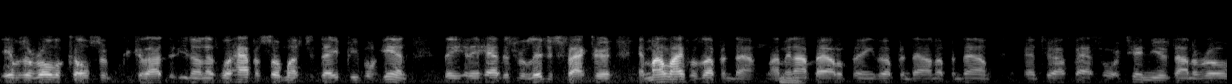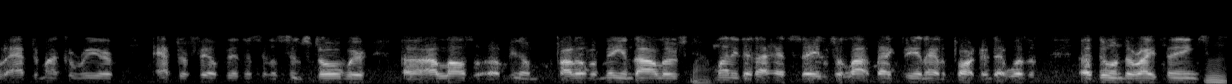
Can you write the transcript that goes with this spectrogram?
it was a roller coaster because I, you know, that's what happens so much today. People again, they they have this religious factor, and my life was up and down. I mean, I battled things up and down, up and down, until I fast forward 10 years down the road after my career, after a failed business in a suit store where uh, I lost, uh, you know, probably over a million dollars, money that I had saved, which was a lot back then. I had a partner that wasn't uh, doing the right things, mm.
